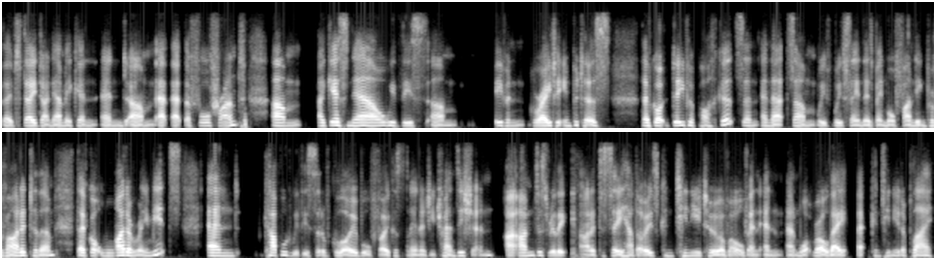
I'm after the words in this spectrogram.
they've stayed dynamic and and um, at at the forefront. Um, I guess now with this um, even greater impetus, they've got deeper pockets, and and that's um, we've we've seen there's been more funding provided to them. They've got wider remits, and coupled with this sort of global focus on energy transition, I, am just really excited to see how those continue to evolve and and and what role they, continue to play.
